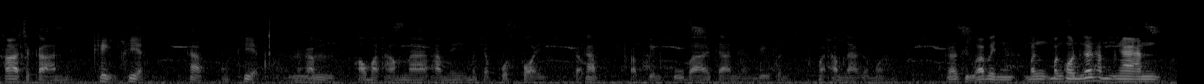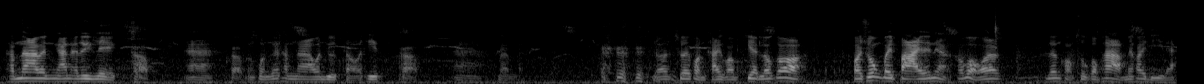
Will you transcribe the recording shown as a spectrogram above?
ข้าราชการเนี่ยเคร่งเครียดครับ มันเครียดนะครับ อืมเอามาทำนาทำนี่มันจะปลดปล่อยครับ ครับ ครับเป็นครูบาอาจารย์อย่างเดียวเป็นมาทำนากับมาก็ถือว่าเป็นบางบางคนก็ทำงานทำนาเป็นงานอดิเรกครับ อ่าครับ บางคนก็ทำนาวันหยุดเสาร์อาทิตย์ครับอ่านั่นแหละก็ช่วยผ่อนคลายความเครียดแล้วก็พอช่วงปลายๆแล้วเนี่ยเขาบอกว่าเรื่องของสุขภาพไม่ค่อยดีแล้ว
